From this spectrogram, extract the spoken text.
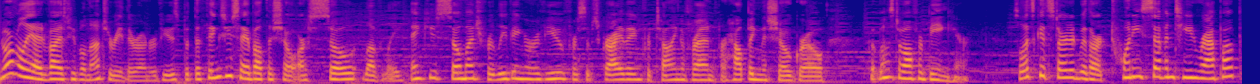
Normally, I advise people not to read their own reviews, but the things you say about the show are so lovely. Thank you so much for leaving a review, for subscribing, for telling a friend, for helping the show grow, but most of all, for being here. So let's get started with our 2017 wrap up.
